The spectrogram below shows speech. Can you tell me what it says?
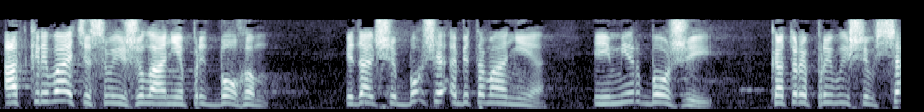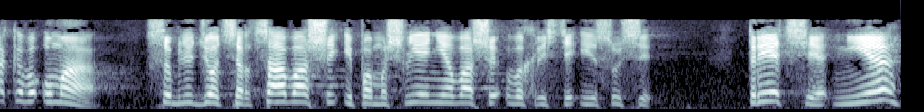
открывайте свои желания пред Богом. И дальше Божье обетование и мир Божий, который превыше всякого ума, соблюдет сердца ваши и помышления ваши во Христе Иисусе. Третье, не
